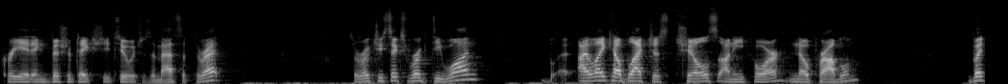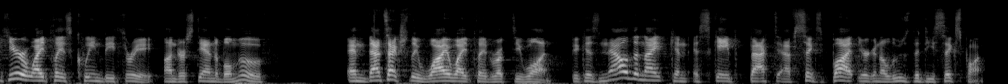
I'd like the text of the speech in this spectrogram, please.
creating bishop takes g2, which is a massive threat. So rook g6, rook d1. I like how black just chills on e4, no problem. But here, white plays queen b3, understandable move. And that's actually why white played rook d1, because now the knight can escape back to f6, but you're going to lose the d6 pawn.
